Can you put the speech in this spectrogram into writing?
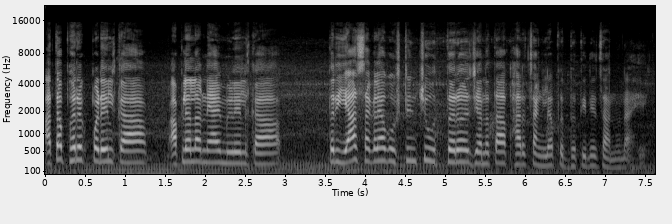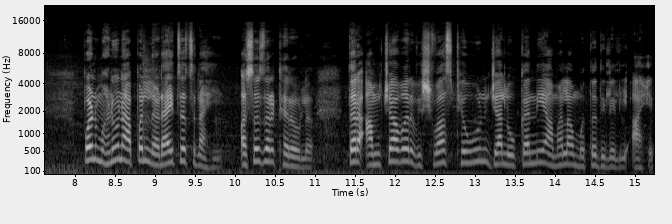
आता फरक पडेल का? आपल्याला न्याय मिळेल का? तर या सगळ्या गोष्टींची उत्तरं जनता फार चांगल्या पद्धतीने जाणून आहे. पण म्हणून आपण लढायचंच नाही असं जर ठरवलं तर आमच्यावर विश्वास ठेवून ज्या लोकांनी आम्हाला मतं दिलेली आहेत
